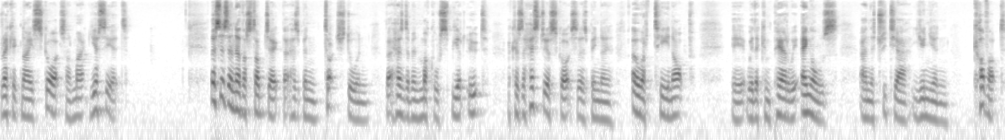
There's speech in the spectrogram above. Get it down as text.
recognise Scots or mak use it? This is another subject that has been touched on, but hasn't been muckle speared out, because the history of Scots has been uh, our ta'en up uh, with a compare with Ingles and the Treaty Union covered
